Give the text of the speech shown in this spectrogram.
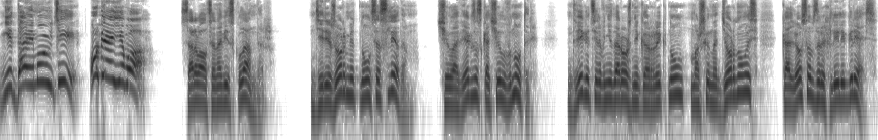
«Не дай ему уйти! Убей его!» — сорвался на виск Ландер. Дирижер метнулся следом. Человек заскочил внутрь. Двигатель внедорожника рыкнул, машина дернулась, колеса взрыхлили грязь.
